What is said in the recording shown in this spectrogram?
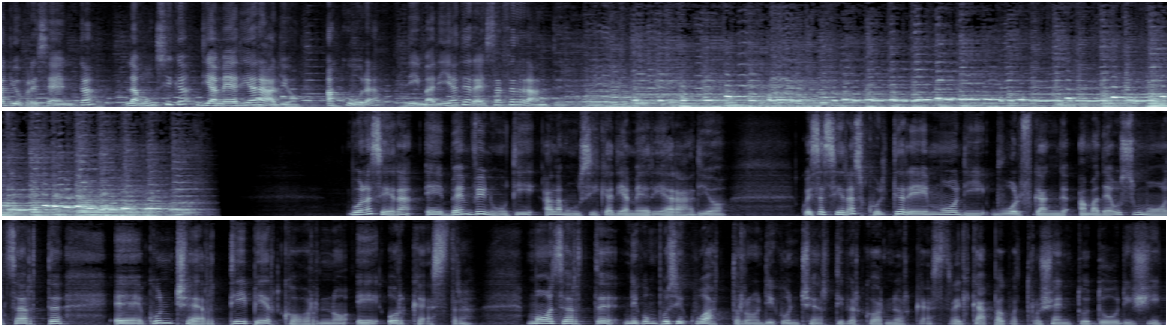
Radio presenta la musica di Ameria Radio, a cura di Maria Teresa Ferrante. Buonasera e benvenuti alla musica di Ameria Radio. Questa sera ascolteremo di Wolfgang Amadeus Mozart eh, concerti per corno e orchestra. Mozart ne compose quattro di concerti per corno e orchestra, il K412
